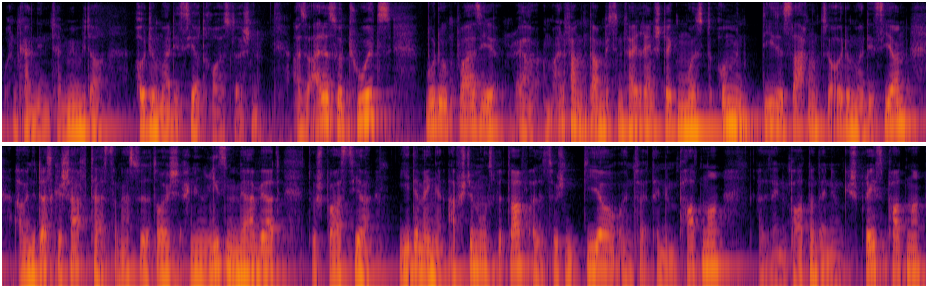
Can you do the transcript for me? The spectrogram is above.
und kann den Termin wieder automatisiert rauslöschen. Also alles so Tools, wo du quasi ja, am Anfang da ein bisschen Zeit reinstecken musst, um diese Sachen zu automatisieren. Aber wenn du das geschafft hast, dann hast du dadurch einen riesen Mehrwert. Du sparst dir jede Menge Abstimmungsbedarf, also zwischen dir und deinem Partner, also deinem Partner, deinem Gesprächspartner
